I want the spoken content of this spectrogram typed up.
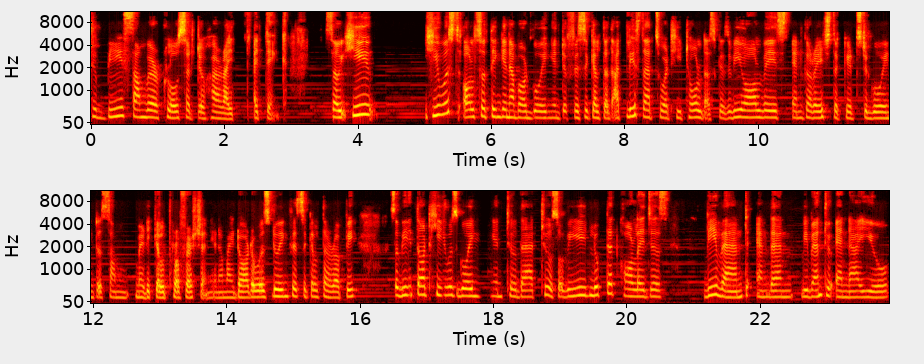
to be somewhere closer to her, I, I think. So he he was also thinking about going into physical. At least that's what he told us, because we always encourage the kids to go into some medical profession. You know, my daughter was doing physical therapy. So we thought he was going into that too. So we looked at colleges. We went and then we went to NIU,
